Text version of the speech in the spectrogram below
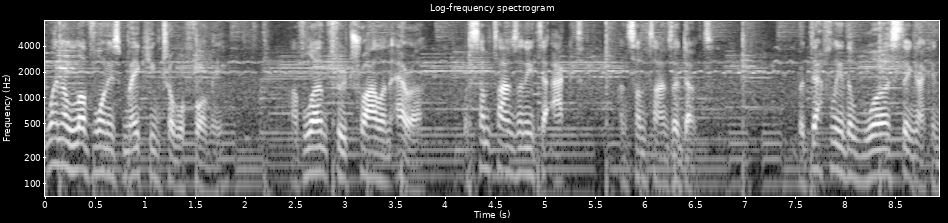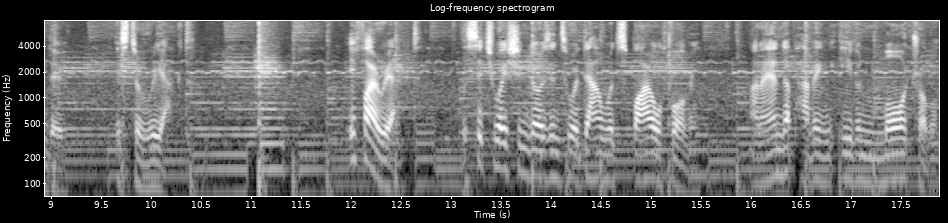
When a loved one is making trouble for me, I've learned through trial and error but sometimes I need to act and sometimes I don't. But definitely the worst thing I can do is to react. If I react, the situation goes into a downward spiral for me and I end up having even more trouble.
